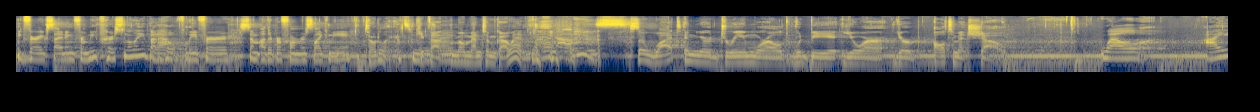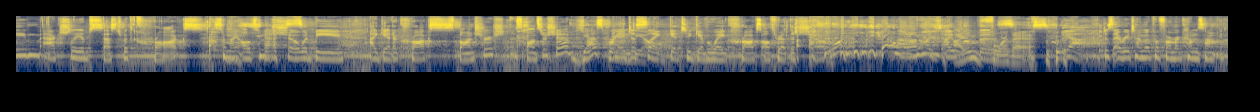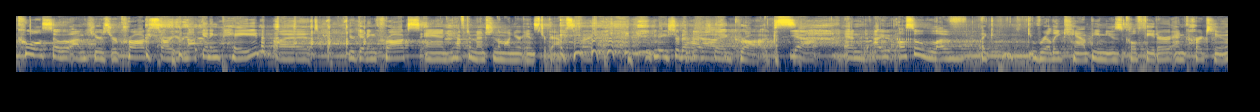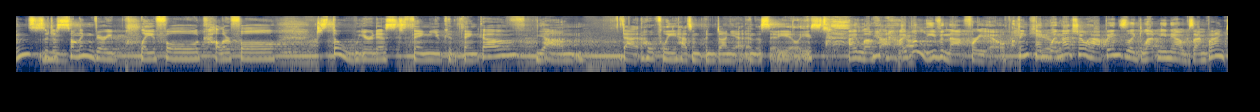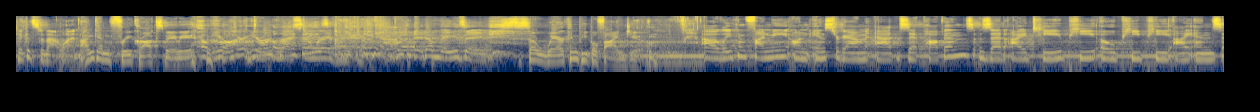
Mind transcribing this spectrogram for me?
like, very exciting for me personally but Yeah. hopefully for some other performers like me totally. Keep that momentum going. yeah So what in your dream world would be your your ultimate show? well I'm actually obsessed with Crocs. So my ultimate Yes. show would be I get a Crocs sponsor sponsorship. Yes, brand and I just deal. like get to give away Crocs all throughout the show. oh my gosh, I love I'm this. for this. Yeah, just every time a performer comes on, like, cool. So um, here's your Crocs. Sorry, you're not getting paid, but you're getting Crocs, and you have to mention them on your Instagram. Sorry. Make sure to hashtag Crocs. yeah, and I also love like really campy musical theater and cartoons. So just something very playful, colorful, just the weirdest thing you could think of. Yeah. Um, that hopefully hasn't been done yet in the city, at least. I love that. I believe in that for you. Thank you. And when that show happens, like let me know because I'm buying tickets to that one. I'm getting free Crocs, baby. Oh, you're, Rock you're, you're on the door list. Don't worry about it. Good, amazing. So where can people find you? Uh, well, you can find me on Instagram at Zit Poppins, Z I T P O P P I N Z.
